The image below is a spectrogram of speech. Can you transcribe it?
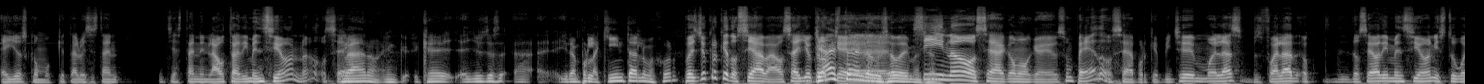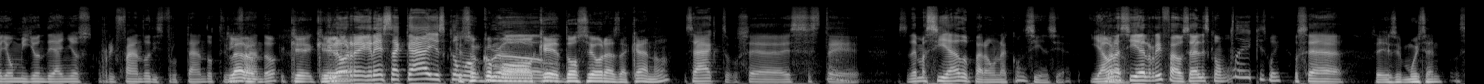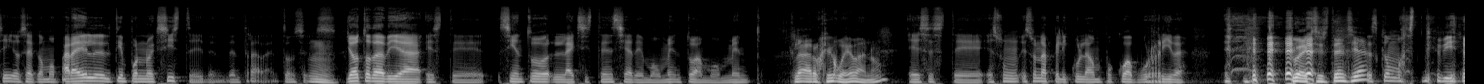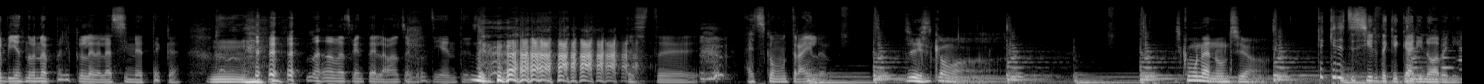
ellos como que tal vez están ya están en la otra dimensión, ¿no? O sea, claro, en que, ellos ya ah, irán por la quinta a lo mejor. pues yo creo que doceava, o sea, yo Ya creo que... está en la doceava dimensión. Sí, no, o sea, como que es un pedo, o sea, porque pinche Muelas pues, fue a la do- doceava dimensión y estuvo ya un millón de años rifando, disfrutando, triunfando. Claro, que, que, y luego regresa acá y es que como... son como. ¿qué? 12 horas de acá, ¿no? Exacto, o sea, es este... Es demasiado para una conciencia. Y aún Claro. así él rifa, o sea, él es como, "Ay, X, güey. O sea, Sí, sí, muy zen. Sí, o sea, como para él el tiempo no existe de, de entrada. Entonces, Mm. yo todavía este, siento la existencia de momento a momento. Claro, qué hueva, ¿no? Es, este, es, un, es una película un poco aburrida. Tu existencia. Es como vivir viendo una película de la cineteca. Mm. Nada más gente lavándose los dientes. este, es como un tráiler. sí, es como. Es como un anuncio. ¿Qué quieres decir de que Gary no va a venir?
